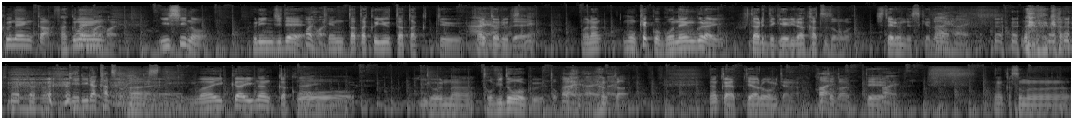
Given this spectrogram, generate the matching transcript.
昨年か昨年、はいはいはい。石のフリンジではいはい「剣叩くゆう叩く」っていうタイトルで、はいありまあ、なんもう結構5年ぐらい2人でゲリラ活動をしてるんですけど、はいはい。ゲリラ活動いいですね、毎回なんかこう、い、ろんな飛び道具とか、はいはいはい。なんかなんかやってやろうみたいなことがあって、はいなんかその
